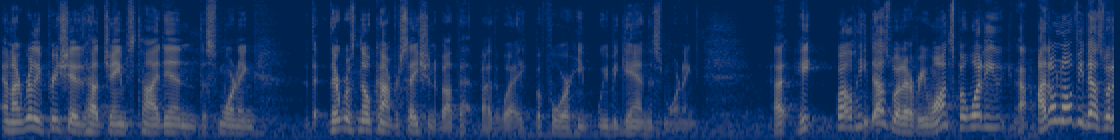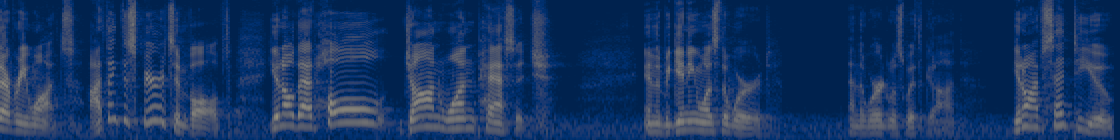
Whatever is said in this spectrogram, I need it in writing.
and I really appreciated how James tied in this morning. There was no conversation about that, by the way, before he, we began this morning. Uh, he, well, he does whatever he wants, but what he, I don't know if he does whatever he wants. I think the Spirit's involved. You know, that whole John 1 passage in the beginning was the Word, and the Word was with God. You know, I've said to you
